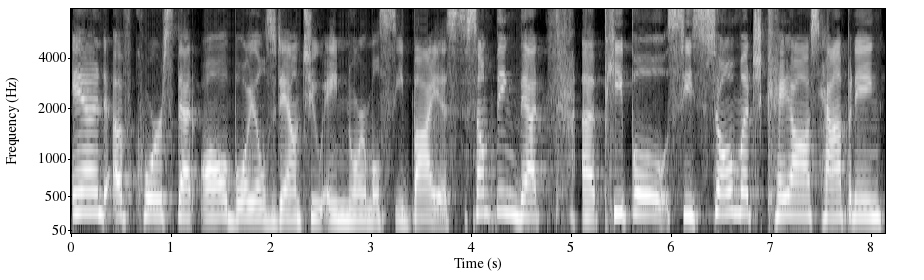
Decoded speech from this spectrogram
and of course, that all boils down to a normalcy bias, something that uh, people see so much chaos happening,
